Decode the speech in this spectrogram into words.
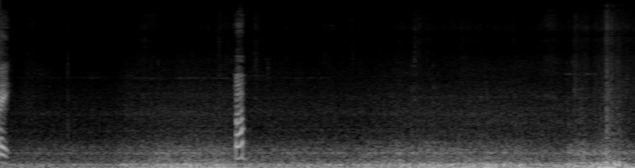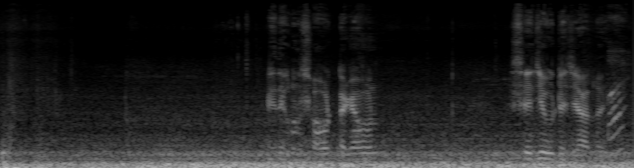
এই! এই দেখুন, শহরটা কেমন? সেজে উঠেছে আলোয়।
